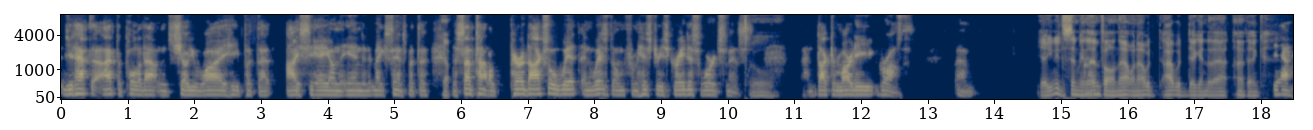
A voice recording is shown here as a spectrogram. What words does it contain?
you'd have to I have to pull it out and show you why he put that ICA on the end, and it makes sense. But the Yep. the subtitle: Paradoxal Wit and Wisdom from History's Greatest Wordsmiths, Ooh. and Dr. Mardy Grothe. Um, Yeah, you need to send me the Uh, info on that one. I would I would dig into that. I think. yeah,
